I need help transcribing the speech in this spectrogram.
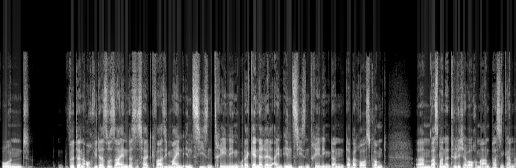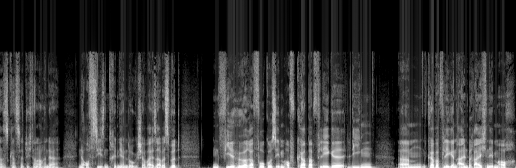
und wird dann auch wieder so sein, dass es halt quasi mein In-Season-Training oder generell ein In-Season-Training dann dabei rauskommt, ähm, was man natürlich aber auch immer anpassen kann. Also das kannst du natürlich dann auch in der, in der Off-Season trainieren, logischerweise. Aber es wird ein viel höherer Fokus eben auf Körperpflege liegen, ähm, Körperpflege in allen Bereichen, eben auch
